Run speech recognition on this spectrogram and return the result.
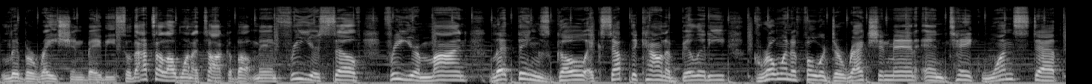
liberation, baby. So that's all I want to talk about, man. Free yourself, free your mind, let things go, accept accountability, grow in a forward direction, man, and take one step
